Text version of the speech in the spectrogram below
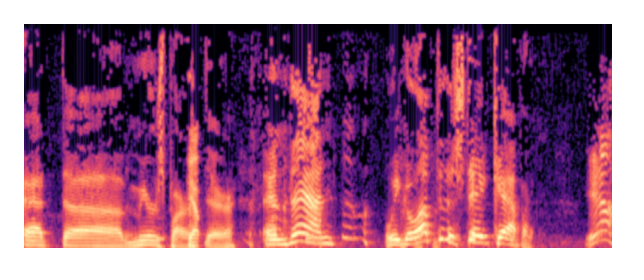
at uh, Mears Park Yep. there, and then we go up to the state capitol. Yeah.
